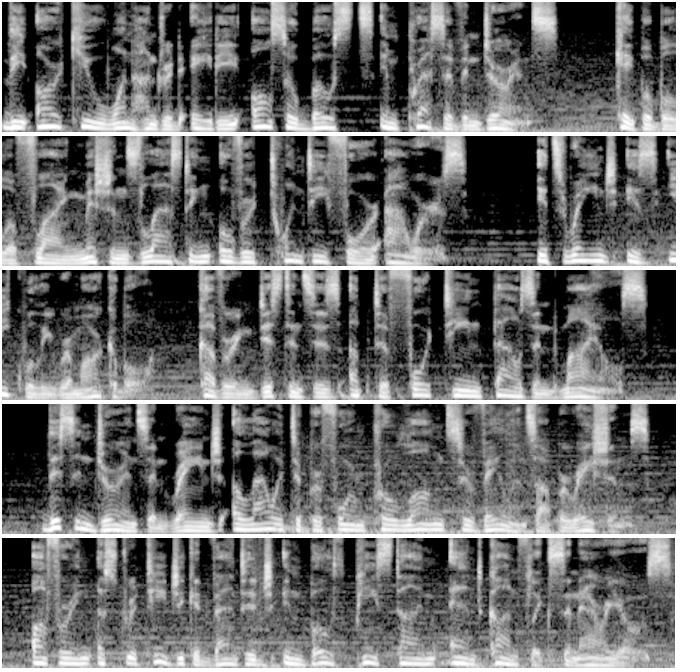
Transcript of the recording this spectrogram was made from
The RQ-180 also boasts impressive endurance, capable of flying missions lasting over 24 hours. Its range is equally remarkable, covering distances up to 14,000 miles. This endurance and range allow it to perform prolonged surveillance operations, offering a strategic advantage in both peacetime and conflict scenarios.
